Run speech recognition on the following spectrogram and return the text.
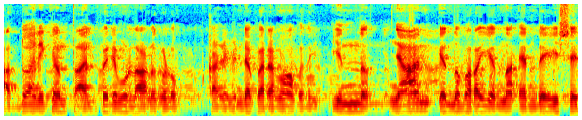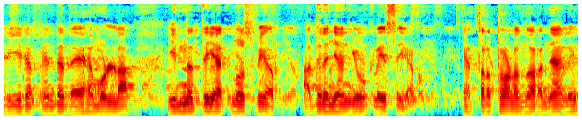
അധ്വാനിക്കാൻ താല്പര്യമുള്ള ആളുകളും കഴിവിന്റെ പരമാവധി. ഇന്ന് ഞാൻ എന്ന് പറയുന്ന എന്റെ ഈ ശരീരം എന്റെ ദേഹമുള്ള ഇന്നത്തെ അറ്റ്മോസ്ഫിയർ അതിനെ ഞാൻ യൂട്ടിലൈസ് ചെയ്യണം. എത്രത്തോളം എന്ന് പറഞ്ഞാൽ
